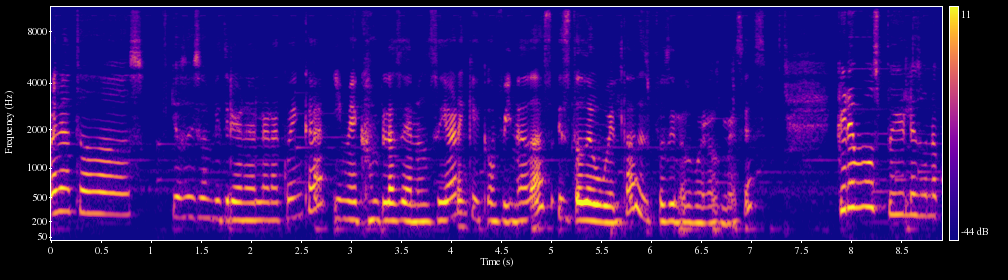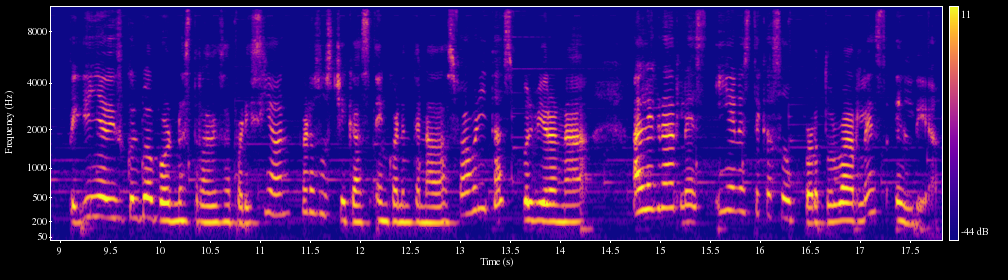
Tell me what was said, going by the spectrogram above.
Hola a todos, yo soy su anfitriona Lara Cuenca y me complace anunciar que Confinadas está de vuelta después de unos buenos meses. Queremos pedirles una pequeña disculpa por nuestra desaparición, pero sus chicas en cuarentenadas favoritas volvieron a alegrarles y en este caso perturbarles el día.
